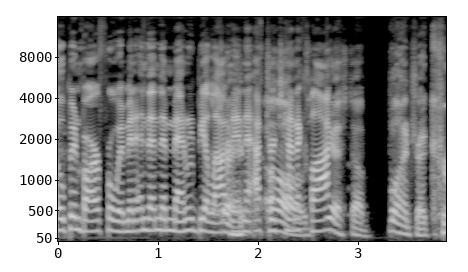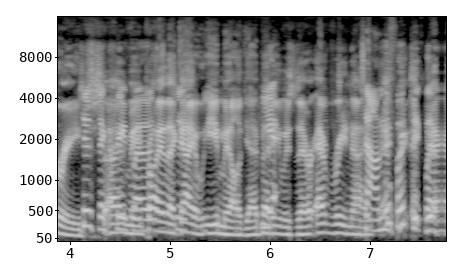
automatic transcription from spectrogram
open bar for women, and then the men would be allowed in Right. after Oh, ten o'clock. Just a bunch of creeps. Just a I mean, probably that just- guy who emailed you. I bet Yeah. he was there every night. Tom the foot tickler.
